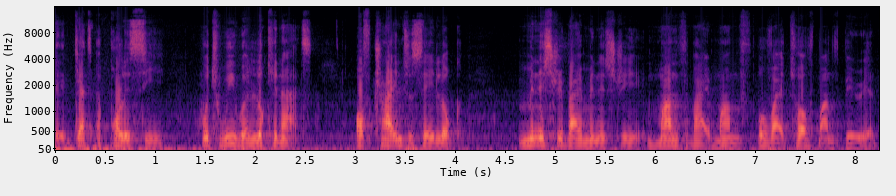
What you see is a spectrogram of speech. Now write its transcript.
uh, get a policy which we were looking at of trying to say, look, ministry by ministry, month by month, over a 12 month period,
